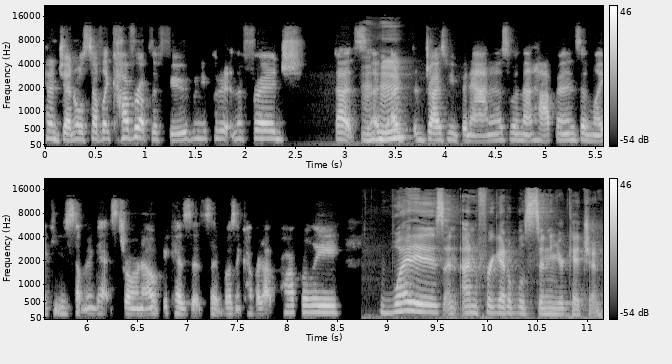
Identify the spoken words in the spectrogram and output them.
Kind of general stuff like cover up the food when you put it in the fridge. That's uh, Mhm. it drives me bananas when that happens, and like you something gets thrown out because it's it wasn't covered up properly. What is an unforgettable sin in your kitchen?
